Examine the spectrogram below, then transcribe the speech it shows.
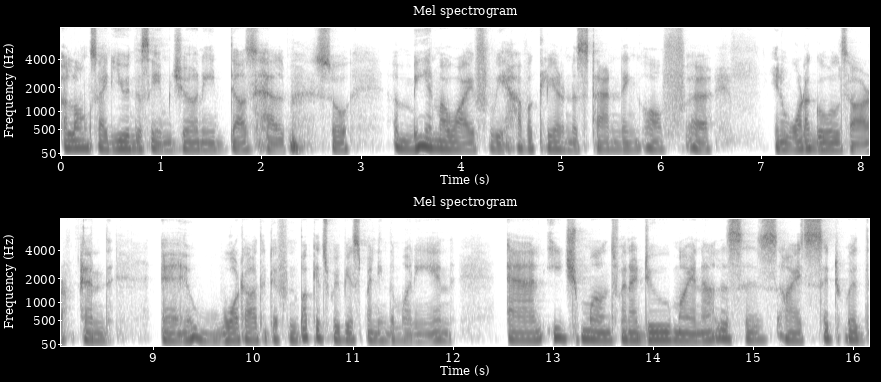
alongside you in the same journey does help. So uh, me and my wife, we have a clear understanding of uh, you know what our goals are and uh, what are the different buckets we are spending the money in. And each month, when I do my analysis, I sit with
